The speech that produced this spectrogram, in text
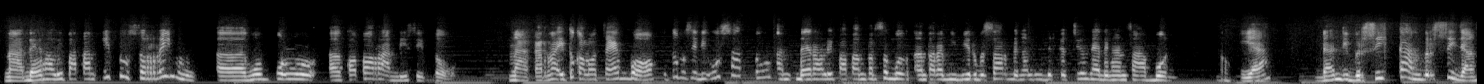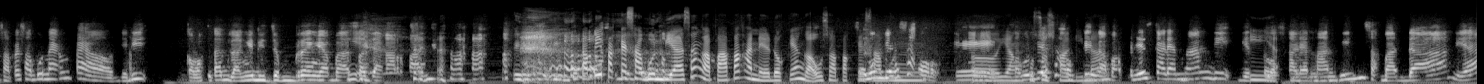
Nah, daerah lipatan itu sering eh, ngumpul eh, kotoran di situ. Nah, karena itu kalau cebok itu mesti diusap tuh daerah lipatan tersebut antara bibir besar dengan bibir kecilnya dengan sabun. Oke. Ya. Dan dibersihkan bersih jangan sampai sabun nempel. Jadi kalau kita bilangnya dijembreng ya bahasa Iya. Jakartanya. Tapi pakai sabun biasa nggak apa-apa kan ya dok ya? Nggak usah pakai sabun, sabun. biasa oke. eh, yang sabun khusus biasa oke vagina. nggak apa-apa. Jadi sekalian mandi gitu. Iya, sekalian betul. mandi badan ya.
